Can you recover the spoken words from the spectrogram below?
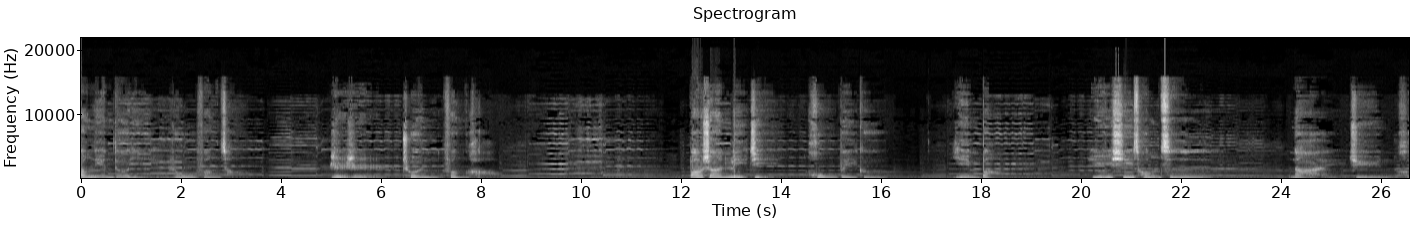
当年得意如芳草，日日春风好。拔山历骑呼悲歌，饮罢，予兮从此，奈君何？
